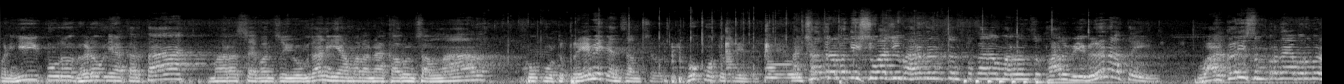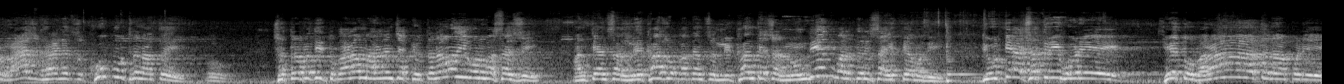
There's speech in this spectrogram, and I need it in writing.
पण ही पोरं घडवण्याकरता महाराज साहेबांचं योगदान हे आम्हाला नाकारून चालणार. खूप मोठं प्रेम आहे त्यांचं आमच्यावर. खूप मोठं प्रेम आहे. आणि छत्रपती शिवाजी महाराजांचं तुकाराम महाराजांचं फार वेगळं नातं आहे. वारकरी संप्रदायाबरोबर राजघराण्याचं खूप मोठं नातं आहे. हो. छत्रपती तुकाराम महाराजांच्या कीर्तनामध्ये येऊन बसायचे. आणि त्यांचा लेखाजोखा त्यांचं लिखाण त्याच्या नोंदी आहेत वारकरी साहित्यामध्ये. दिवट्या छत्री घोडे हे तो भरात ना पडे.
